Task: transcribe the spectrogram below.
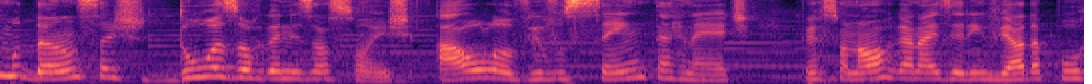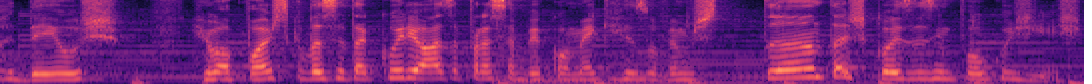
mudanças, duas organizações, aula ao vivo sem internet, personal organizer enviada por Deus. Eu aposto que você está curiosa para saber como é que resolvemos tantas coisas em poucos dias.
